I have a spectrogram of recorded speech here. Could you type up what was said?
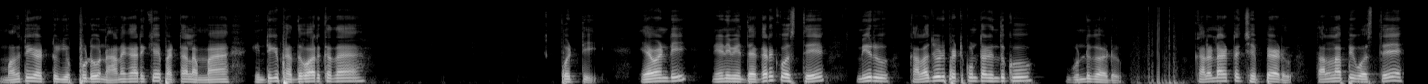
మొదటి అట్టు ఎప్పుడు నాన్నగారికే పెట్టాలమ్మా. ఇంటికి పెద్దవారు కదా? పొట్టి. ఏవండి? నేను మీ దగ్గరకు వస్తే మీరు కళ్ళజోడు పెట్టుకుంటారు ఎందుకు గుండుగాడు. కళ్ళ డాక్టర్ చెప్పాడు తలనొప్పి వస్తే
